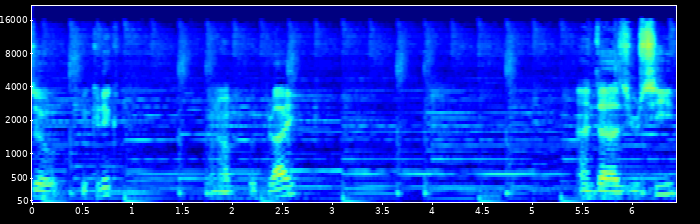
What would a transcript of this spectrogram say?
So we click on apply. And as you see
